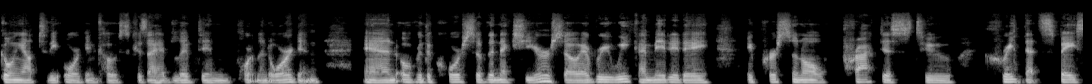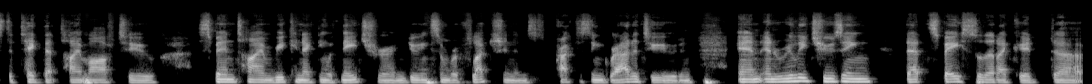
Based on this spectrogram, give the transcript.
going out to the Oregon coast because I had lived in Portland, Oregon. And over the course of the next year or so, every week I made it a, a personal practice to create that space to take that time off to spend time reconnecting with nature and doing some reflection and practicing gratitude and and and really choosing that space so that I could uh,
